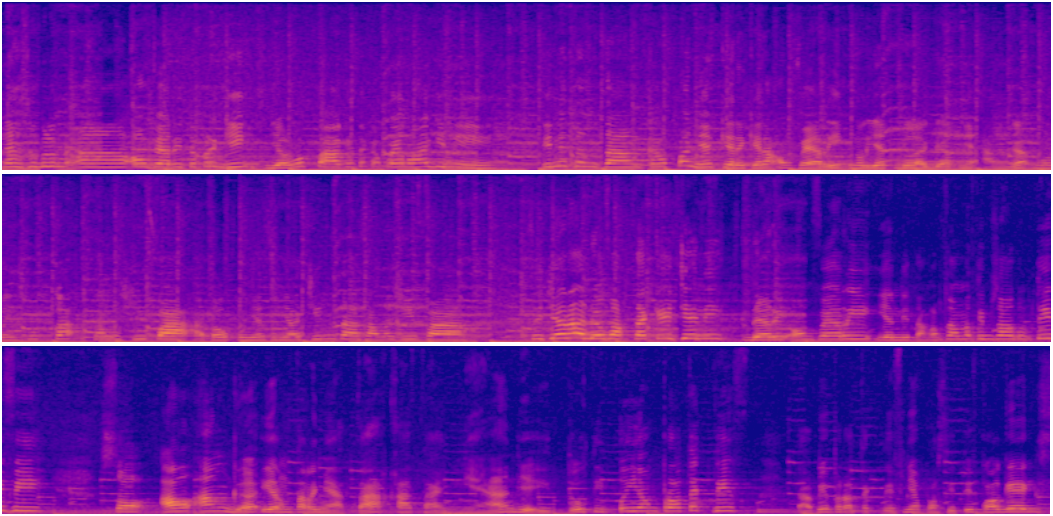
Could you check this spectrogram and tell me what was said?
Nah sebelum eh, Om Ferry itu pergi, jangan lupa kita kepoin lagi nih. Ini tentang kapan ya kira-kira Om Ferry ngelihat gelagatnya Angga mulai suka sama Shiva atau punya sinyal cinta sama Shiva. Secara ada fakta kece nih dari Om Ferry yang ditangkap sama tim Satu TV soal Angga yang ternyata katanya dia itu tipe yang protektif. Tapi protektifnya positif kok gengs.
